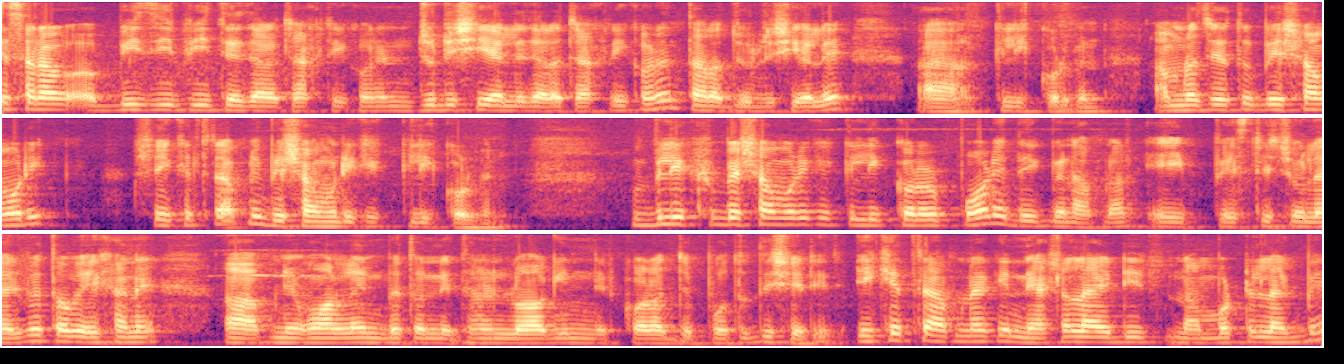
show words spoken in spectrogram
এছাড়াও বিজিপিতে যারা চাকরি করেন, জুডিশিয়ালে যারা চাকরি করেন, তারা জুডিশিয়ালে ক্লিক করবেন। আমরা যেহেতু বেসামরিক, সেই ক্ষেত্রে আপনি বেসামরিকে ক্লিক করবেন। ব্লিক বেসামরিকে ক্লিক করার পরে দেখবেন আপনার এই পেজটি চলে আসবে। তবে এখানে আপনি অনলাইন বেতন নির্ধারণ লগ ইন করার যে পদ্ধতি সেটি, এক্ষেত্রে আপনাকে ন্যাশনাল আইডির নাম্বারটা লাগবে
